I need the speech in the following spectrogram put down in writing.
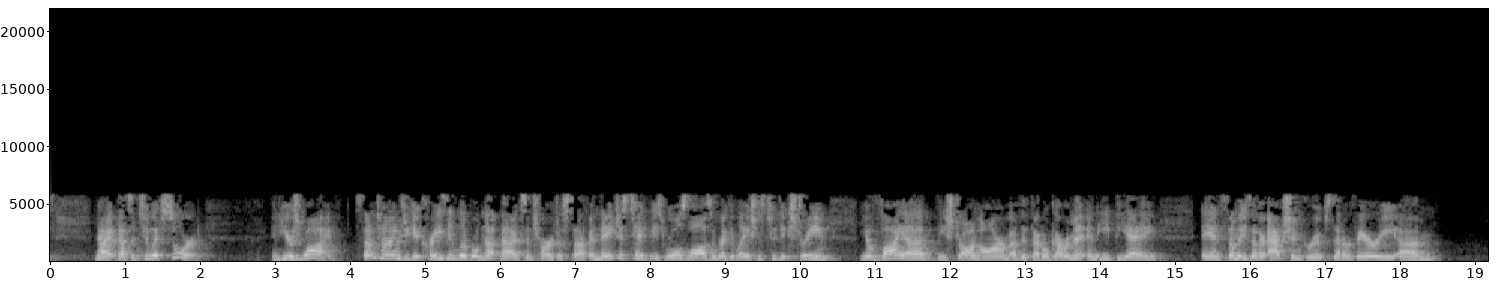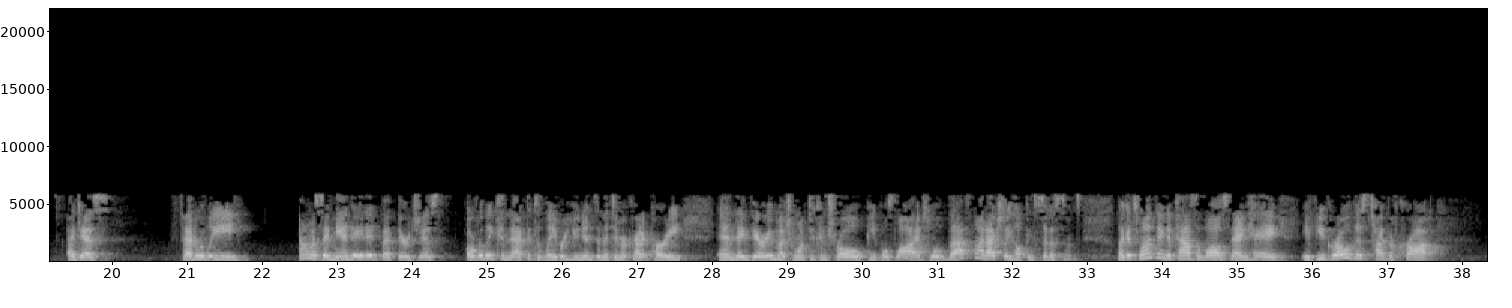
Now, that's a two-edged sword. And here's why. Sometimes you get crazy liberal nutbags in charge of stuff and they just take these rules, laws, and regulations to the extreme, you know, via the strong arm of the federal government and EPA and some of these other action groups that are very, um, I guess, federally, I don't want to say mandated, but they're just overly connected to labor unions and the Democratic Party, and they very much want to control people's lives. Well, that's not actually helping citizens. Like, it's one thing to pass a law saying, hey, if you grow this type of crop,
